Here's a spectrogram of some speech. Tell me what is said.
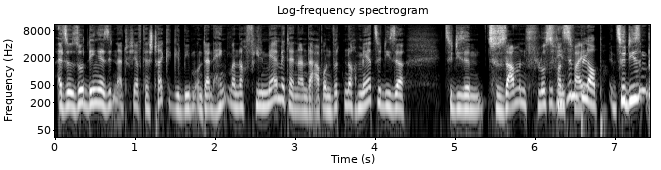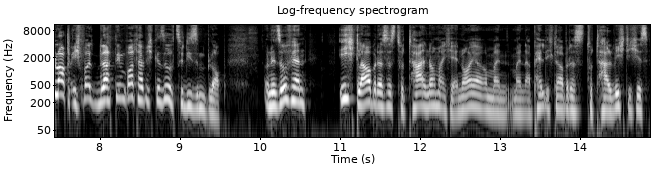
Also so Dinge sind natürlich auf der Strecke geblieben und dann hängt man noch viel mehr miteinander ab und wird noch mehr zu dieser, zu diesem Zusammenfluss Zu von diesem zwei. Blob. Zu diesem Blob. Ich wollte, nach dem Wort habe ich gesucht, zu diesem Blob. Und insofern, ich glaube, dass es total, nochmal, ich erneuere meinen mein Appell, ich glaube, dass es total wichtig ist,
